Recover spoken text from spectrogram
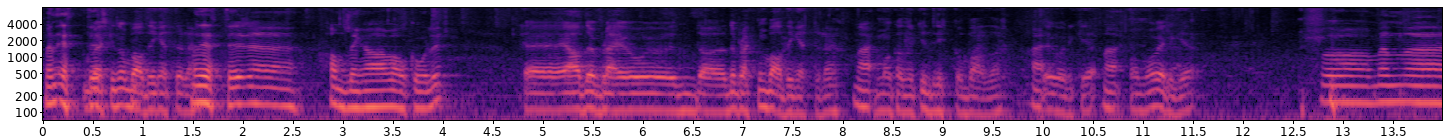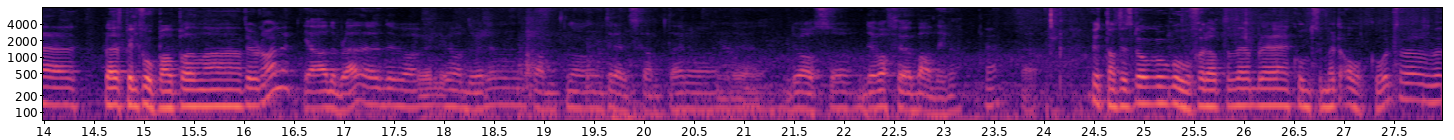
Men etter, Det ble ikke noe bading etter det. men etter eh, handling av alkoholer Eh, Ja, det ble jo da, Det ble ikke noe bading etter det. Nei. Man kan jo ikke drikke og bade. Nei. Det går ikke. Nei. Man må velge. Så, men eh, ble det spilt fotball på denne turen òg, eller? Ja, det ble det. det var vel, vi hadde vel en kamp, noen treningskamp der. Og det, det, var også, det var før badinga. Uten at vi skal gå gode for at det ble konsumert alkohol, så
